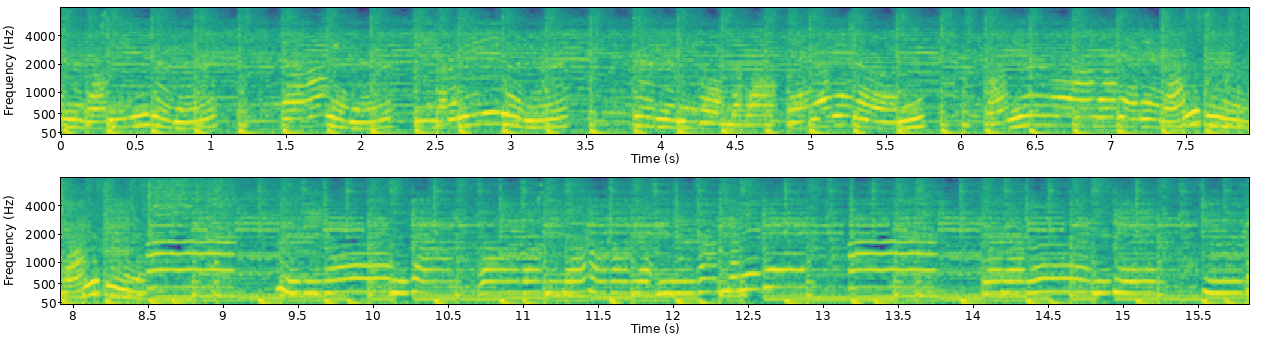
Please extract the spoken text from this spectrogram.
たのはどんなにゆるるあげる、いるる。すぐにどんなが手が出ちゃう。というあれでワンツーワンツー。あー、振り込んだ、私の方の不安の目で。あー、そのボールで、つか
